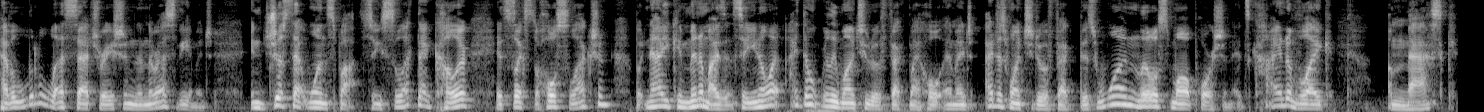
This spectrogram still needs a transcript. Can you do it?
have a little less saturation than the rest of the image in just that one spot. So you select that color, it selects the whole selection, but now you can minimize it and say, you know what, I don't really want you to affect my whole image. I just want you to affect this one little small portion. It's kind of like a mask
